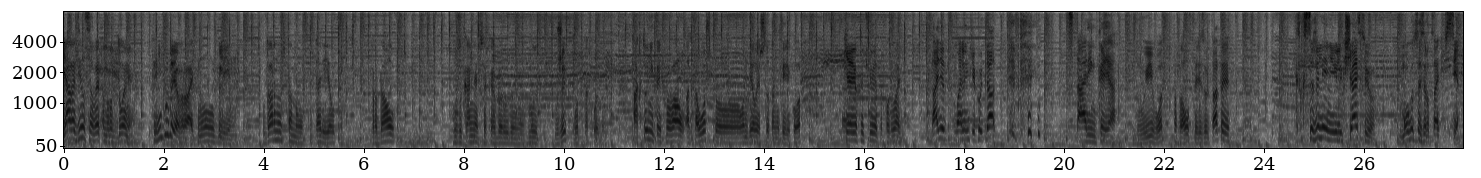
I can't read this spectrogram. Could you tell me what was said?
Я родился в этом роддоме. Да не буду я врать, ну, блин. Ударную установку, тарелки. Продал музыкальное всякое оборудование. Мужик, мужик вот такой был. А кто не кайфовал от того, что он делает что-то наперекор? Я ее хочу это погладить. Танец маленьких утят. Старенькая. Ну и вот, пожалуйста, результаты, к сожалению или к счастью, могут созерцать все.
